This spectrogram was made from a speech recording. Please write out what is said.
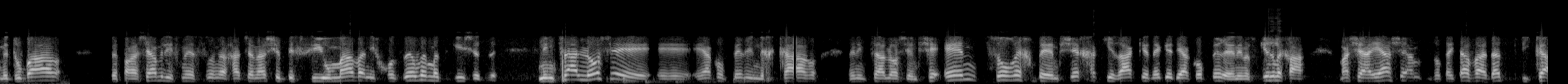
מדובר בפרשה מלפני 21 שנה שבסיומה, ואני חוזר ומדגיש את זה, נמצא לא שיעקב פרי נחקר ונמצא לא אשם, שאין צורך בהמשך חקירה כנגד יעקב פרי. אני מזכיר לך, מה שהיה שם, זאת הייתה ועדת בדיקה.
